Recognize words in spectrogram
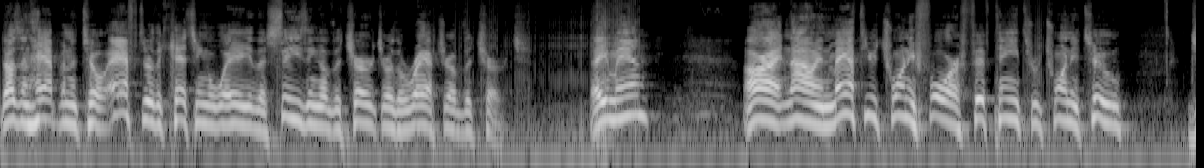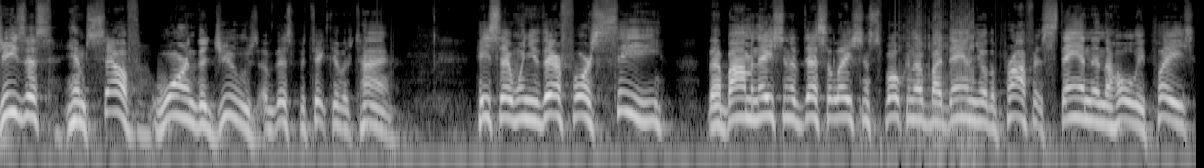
doesn't happen until after the catching away, the seizing of the church, or the rapture of the church. Amen? All right, now in Matthew 24 15 through 22, Jesus himself warned the Jews of this particular time. He said, When you therefore see the abomination of desolation spoken of by Daniel the prophet stand in the holy place.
